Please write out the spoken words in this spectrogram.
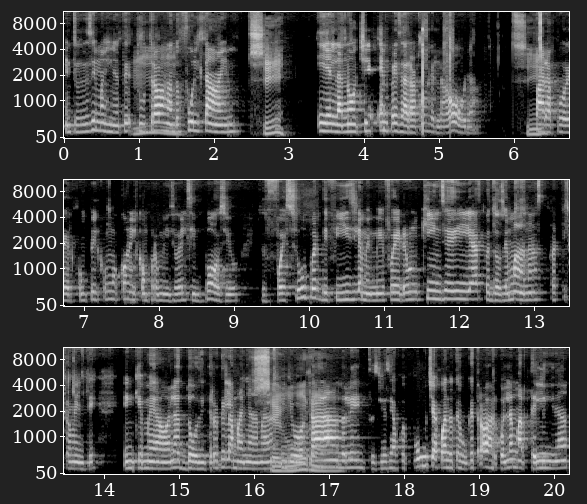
Entonces imagínate tú mm. trabajando full time. Sí. Y en la noche empezar a coger la obra. Sí. Para poder cumplir como con el compromiso del simposio fue súper difícil, a mí me fueron 15 días, pues dos semanas prácticamente, en que me daban las 2 y 3 de la mañana y yo acá dándole, entonces yo decía, fue pucha, cuando tengo que trabajar con la martelina,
